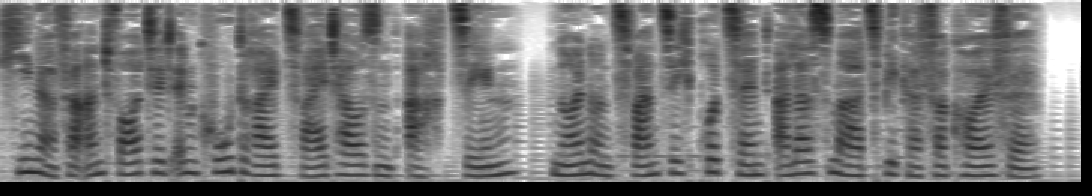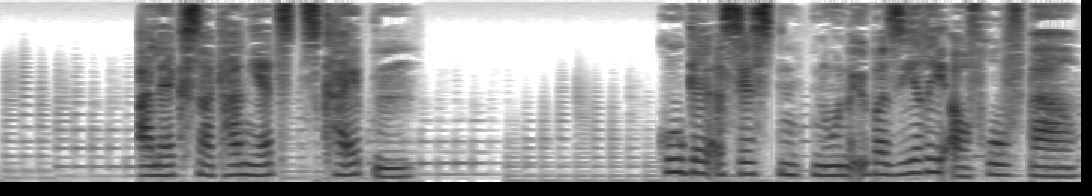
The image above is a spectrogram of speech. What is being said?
China verantwortet in Q3 2018 29% aller Smart Speaker Verkäufe. Alexa kann jetzt skypen. Google Assistant nun über Siri aufrufbar.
